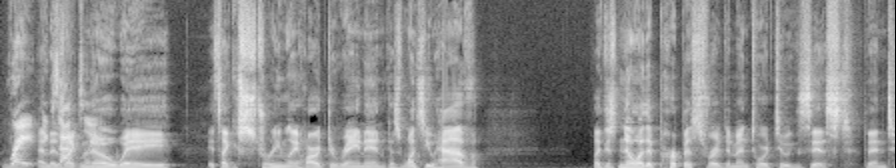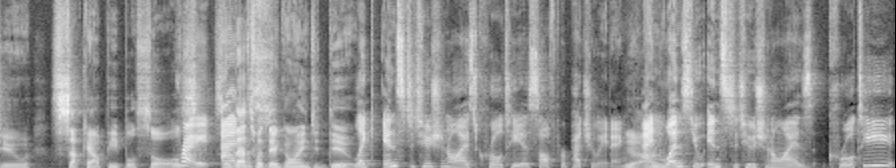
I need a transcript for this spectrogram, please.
Right. and exactly. there's like no way. It's like extremely hard to rein in because once you have like there's no other purpose for a dementor to exist than to suck out people's souls. Right, so that's what they're going to do. like institutionalized cruelty is self-perpetuating. Yeah. and once you institutionalize cruelty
